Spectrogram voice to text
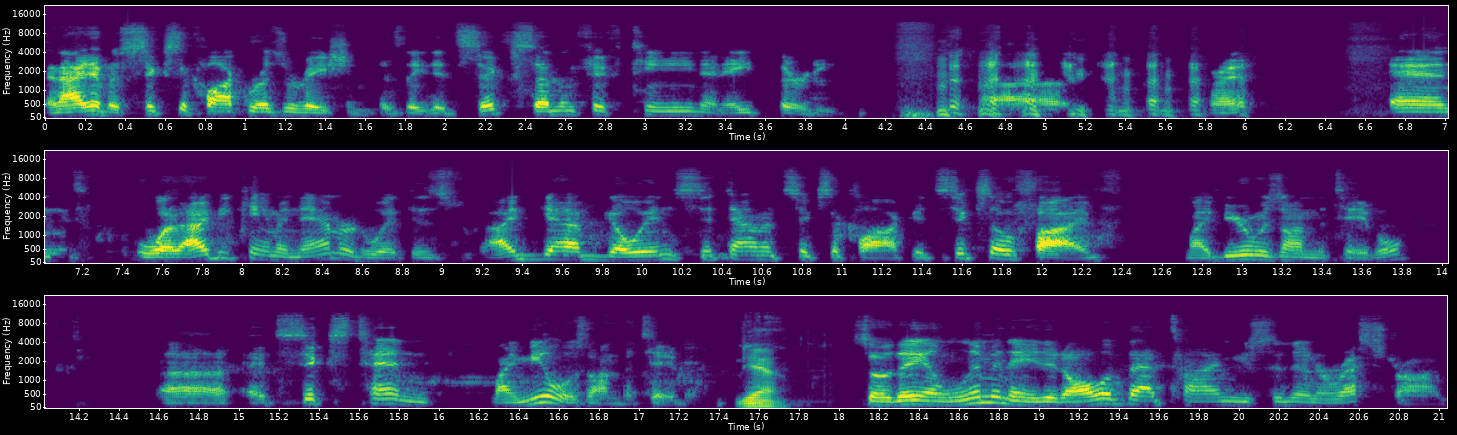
and I'd have a six o'clock reservation because they did six, seven fifteen, and eight thirty. Uh, right? And what I became enamored with is I'd have go in, sit down at six o'clock. At six o five, my beer was on the table. Uh, at six ten, my meal was on the table. yeah, So they eliminated all of that time you sit in a restaurant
